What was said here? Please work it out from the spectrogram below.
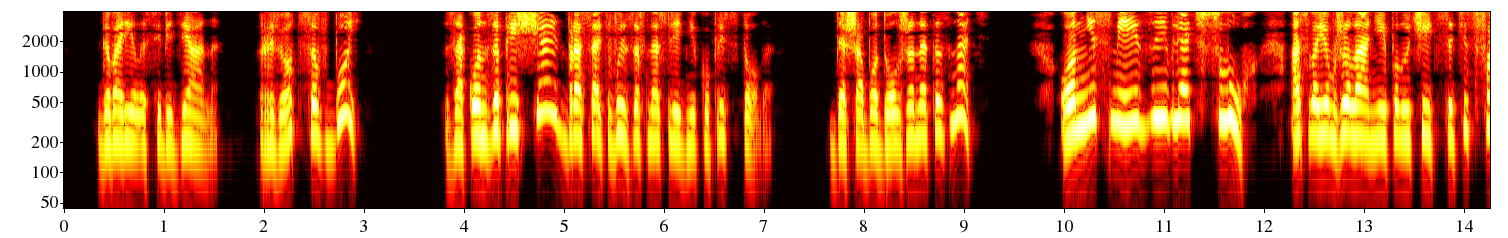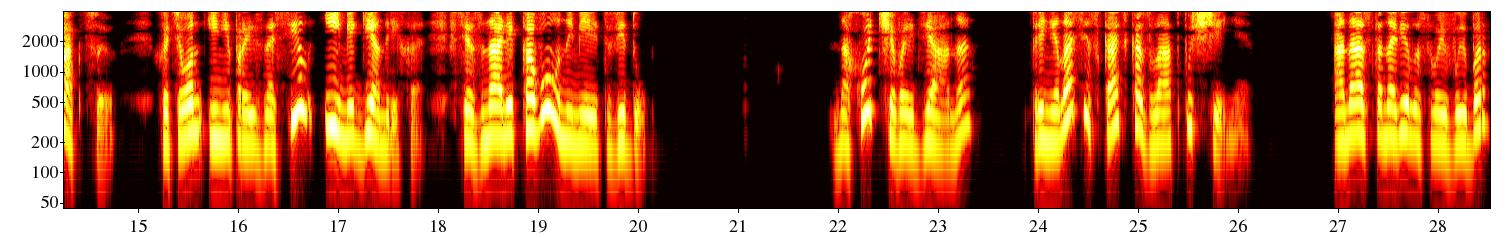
— говорила себе Диана, — рвется в бой. Закон запрещает бросать вызов наследнику престола. Де Шабо должен это знать. Он не смеет заявлять вслух о своем желании получить сатисфакцию. Хоть он и не произносил имя Генриха, все знали, кого он имеет в виду. Находчивая Диана принялась искать козла отпущения. Она остановила свой выбор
